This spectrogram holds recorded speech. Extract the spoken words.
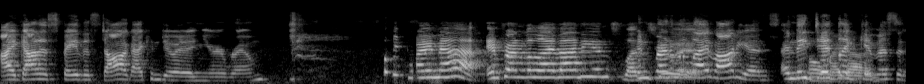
"I gotta spay this dog. I can do it in your room." Why not? In front of a live audience? Let's in front do of a live audience, and they Oh did like God. give us an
